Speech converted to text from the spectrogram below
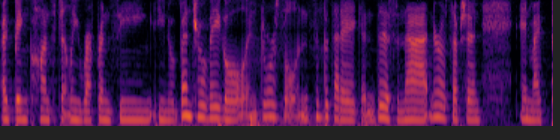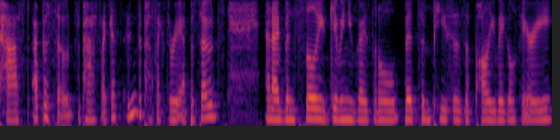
I've been constantly referencing, you know, ventral ventrovagal and dorsal and sympathetic and this and that neuroception in my past episodes. The past, I guess, I think the past like three episodes, and I've been slowly giving you guys little bits and pieces of polyvagal theory,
